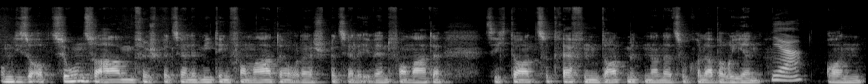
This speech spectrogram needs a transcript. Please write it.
um diese Option zu haben für spezielle Meeting-Formate oder spezielle Event-Formate, sich dort zu treffen, dort miteinander zu kollaborieren. Ja. Und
